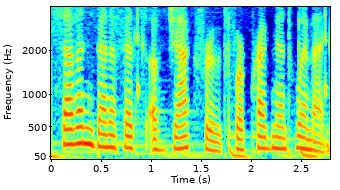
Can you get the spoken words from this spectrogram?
7 Benefits of Jackfruit for Pregnant Women.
